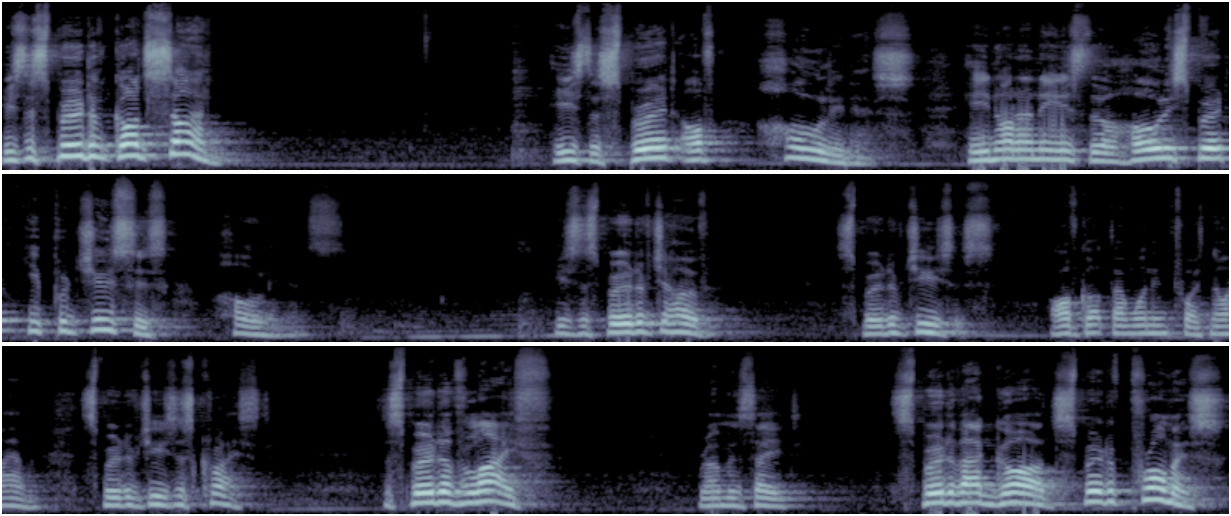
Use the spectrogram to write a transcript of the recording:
He's the spirit of God's Son. He's the spirit of holiness. He not only is the Holy Spirit, he produces holiness. He's the spirit of Jehovah, spirit of Jesus. I've got that one in twice. No, I haven't. Spirit of Jesus Christ. The spirit of life, Romans 8. Spirit of our God, spirit of promise,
